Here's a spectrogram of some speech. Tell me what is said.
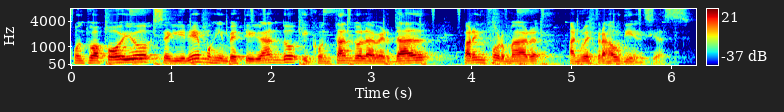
Con tu apoyo seguiremos investigando y contando la verdad para informar a nuestras audiencias.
